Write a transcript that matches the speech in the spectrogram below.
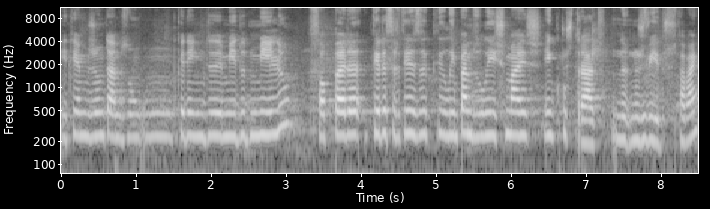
e temos, juntamos um, um bocadinho de amido de milho só para ter a certeza que limpamos o lixo mais encrustado nos vidros, está bem?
